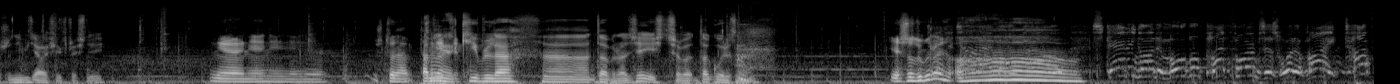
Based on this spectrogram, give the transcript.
Że nie widziałeś jej wcześniej. Nie, nie, nie, nie, nie. Już to tam, tam nie kible. E, dobra, gdzie iść trzeba? Do góry znowu. Jeszcze do góry? Aaaa. Standing on immobile platforms is one of my top.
